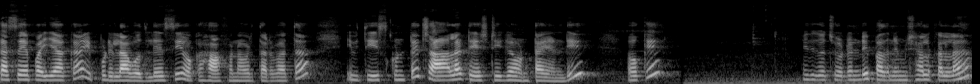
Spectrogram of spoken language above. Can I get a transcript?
కాసేపు అయ్యాక ఇప్పుడు ఇలా వదిలేసి ఒక హాఫ్ అన్ అవర్ తర్వాత ఇవి తీసుకుంటే చాలా టేస్టీగా ఉంటాయండి. ఓకే? ఇదిగో చూడండి పది నిమిషాల కల్లా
